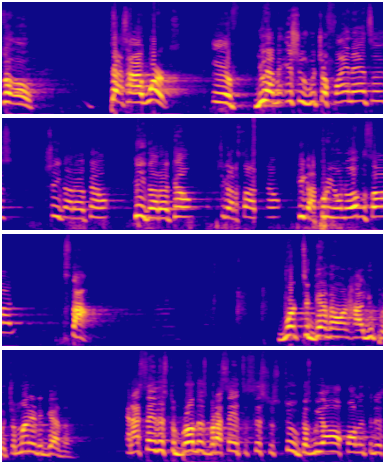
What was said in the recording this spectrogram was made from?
So that's how it works. If you having issues with your finances, she got an account, he got an account, she got a side account, he got three on the other side. Stop. Work together on how you put your money together. And I say this to brothers, but I say it to sisters too, because we all fall into this,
